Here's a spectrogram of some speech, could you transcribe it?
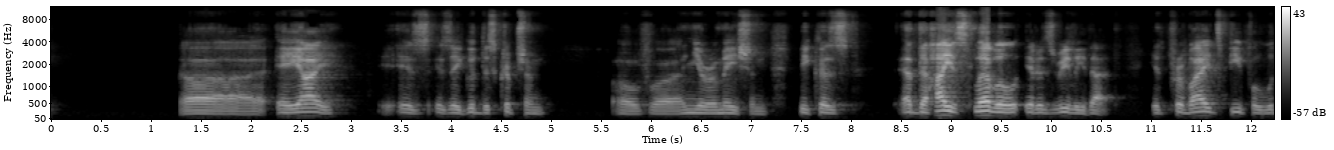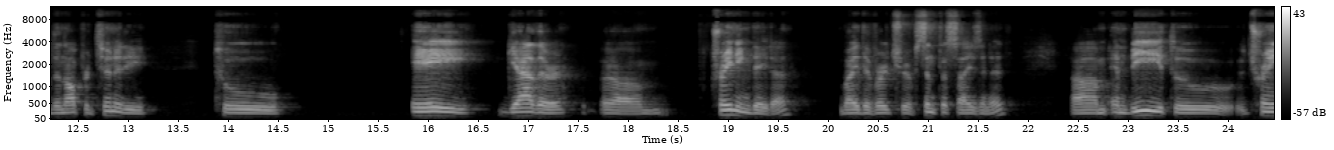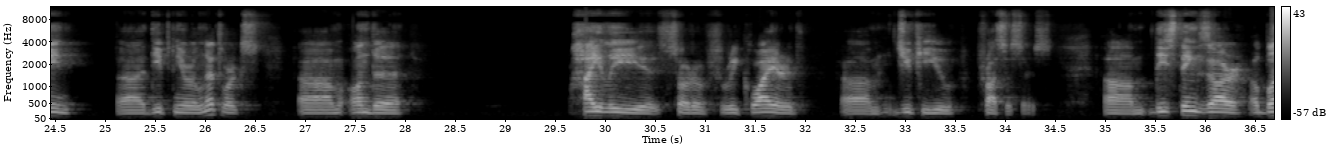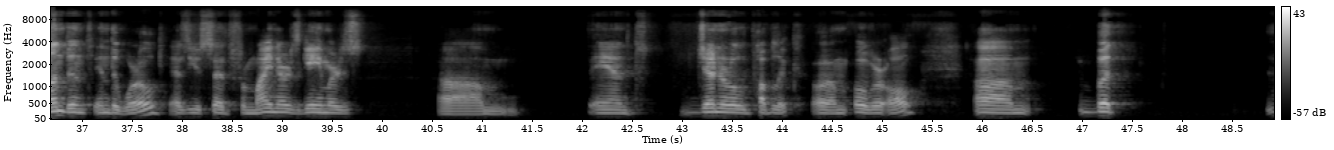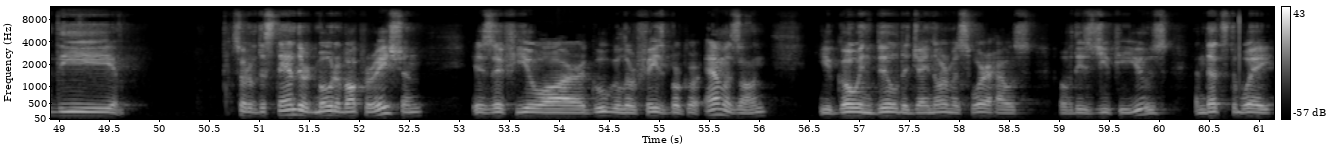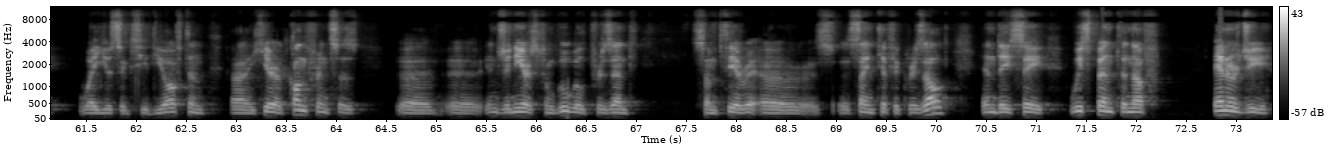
uh, AI is, is a good description of uh, neuromation because at the highest level, it is really that. It provides people with an opportunity to A, gather um, training data by the virtue of synthesizing it, um, and B, to train deep neural networks um, on the highly sort of required um, GPU processors. Um, these things are abundant in the world, as you said, for miners, gamers, um, and general public um, overall. Um, but the sort of the standard mode of operation is if you are Google or Facebook or Amazon, you go and build a ginormous warehouse of these GPUs, and that's the way way you succeed. You often uh, hear at conferences uh, uh, engineers from Google present some theory, uh, scientific result, and they say we spent enough energy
